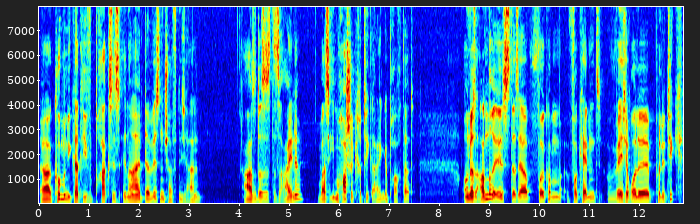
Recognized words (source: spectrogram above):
äh, kommunikative Praxis innerhalb der Wissenschaft nicht an. Also das ist das eine, was ihm harsche Kritik eingebracht hat. Und das andere ist, dass er vollkommen verkennt, welche Rolle Politik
